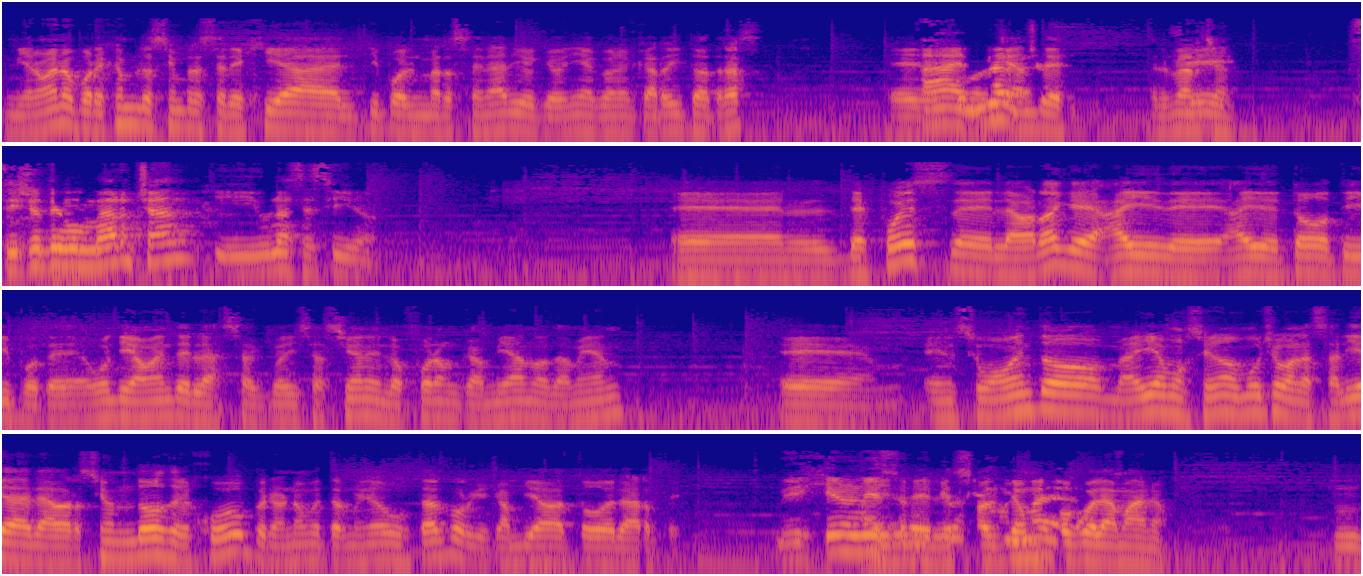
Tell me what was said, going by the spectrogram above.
Mi hermano, por ejemplo, siempre se elegía el tipo del mercenario que venía con el carrito atrás. El Ah, el comerciante, el merchant. Sí, yo tengo un merchant y un asesino. Después, eh, la verdad que hay de, hay de todo tipo. Te- últimamente las actualizaciones lo fueron cambiando también. Eh, en su momento me había emocionado mucho con la salida de la versión 2 del juego, pero no me terminó de gustar porque cambiaba todo el arte. Me dijeron Ahí eso. le, me le solté un mal. poco la mano. Mm.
